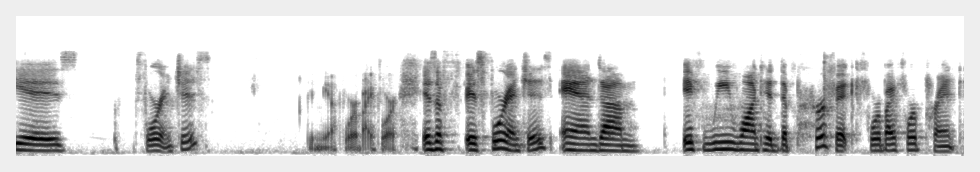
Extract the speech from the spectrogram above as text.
is four inches. Give me a four by four is a is four inches, and um, if we wanted the perfect four by four print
